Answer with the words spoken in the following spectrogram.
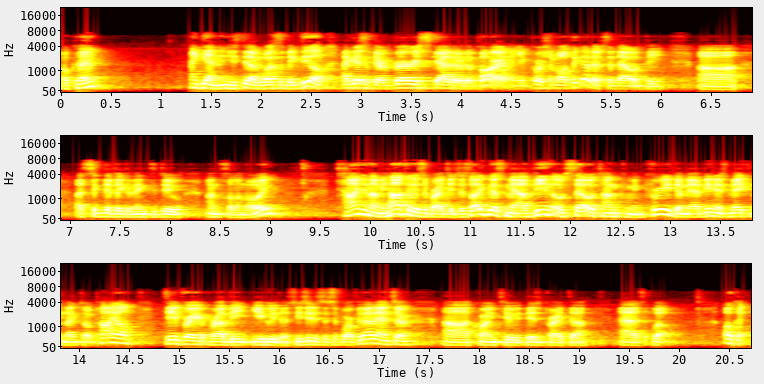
Okay? Again, you see, like, what's the big deal? I guess if they're very scattered apart and you push them all together, so that would be uh, a significant thing to do on Chol Hamoed. Tanya Namihacha, there's a bright just like this. Me'avin ose otan kamin kri. The me'avin is making them to a pile. Divrei Rabbi Yehuda. So you see this is support for that answer, uh, according to this as well. Okay,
